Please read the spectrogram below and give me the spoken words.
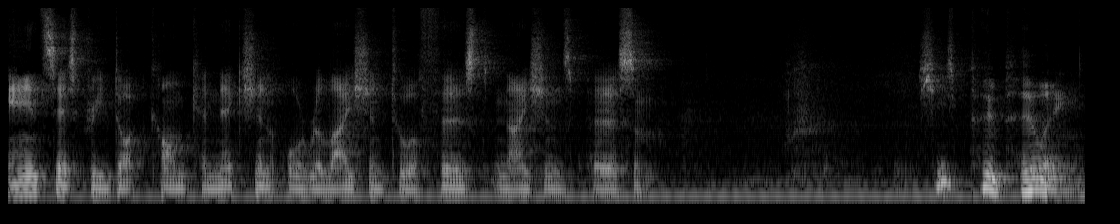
Ancestry.com connection or relation to a First Nations person. She's poo pooing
